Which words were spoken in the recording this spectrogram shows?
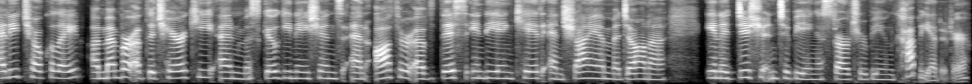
Eddie Chuculate, a member of the Cherokee and Muskogee Nations and author of This Indian Kid and Cheyenne Madonna, in addition to being a Star Tribune copy editor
